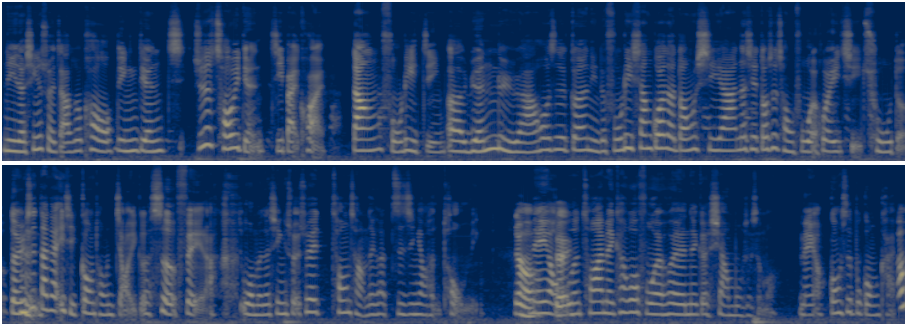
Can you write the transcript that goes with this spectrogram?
你的薪水，假如说扣零点几，就是抽一点几百块。当福利金，呃，原旅啊，或是跟你的福利相关的东西啊，那些都是从福委会一起出的，等于是嗯大家一起共同缴一个社费啦，我们的薪水，所以通常那个资金要很透明。嗯，没有，我们从来没看过福委会的那个项目是什么。没有，公司不公开。哦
